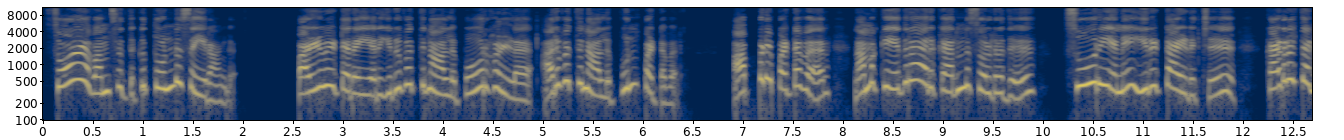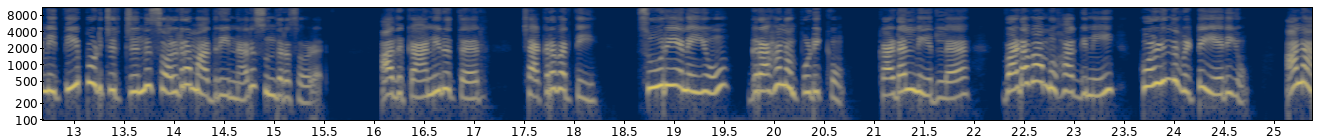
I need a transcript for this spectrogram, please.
சோழ வம்சத்துக்கு தொண்டு செய்யறாங்க பழுவேட்டரையர் இருபத்தி நாலு போர்கள்ல அறுபத்தி நாலு புண்பட்டவர். அப்படிப்பட்டவர் நமக்கு எதிரா இருக்காருன்னு சொல்றது சூரியனே இருட்டாயிடுச்சு கடல் தண்ணி தீப்பிடிச்சிருச்சுன்னு சொல்ற மாதிரின்னாரு சுந்தர சோழர். அதுக்கு அனிருத்தர் சக்கரவர்த்தி சூரியனையும் கிரகணம் பிடிக்கும். கடல் நீர்ல வடவா முகாகினி கொழுந்து விட்டு எரியும். ஆனா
